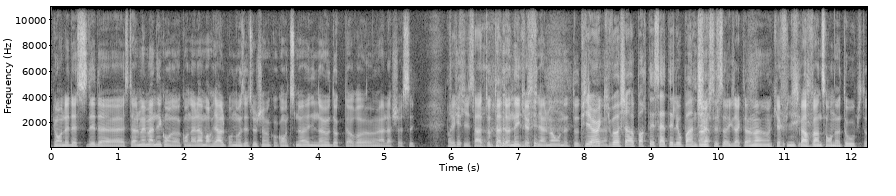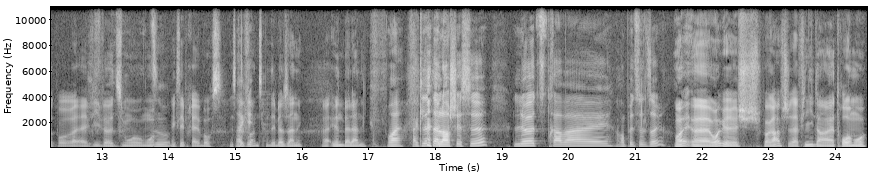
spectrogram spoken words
Puis on a décidé de. C'était la même année qu'on allait à Montréal pour nos études, qu'on continuait. Il y en a un au doctorat, un à l'HEC. Fait Ok. que ça a tout à donner que finalement on a tout. Puis un euh, qui va apporter sa télé au un, shop. c'est ça, exactement. hein, qui a fini par vendre son auto, puis tout pour euh, vivre du mois au mois avec ses prêts bourses. C'était fun, c'était des belles années. Ouais, une belle année. Ouais. Fait que là, t'as lâché ça. Là, tu travailles. On peut-tu le dire? Ouais, euh, ouais, je suis pas grave, ça finit dans trois mois.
